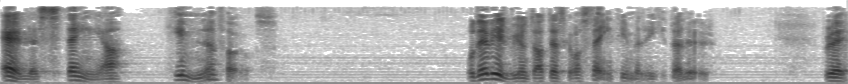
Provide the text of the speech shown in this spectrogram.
eller stänga himlen för oss. Och det vill vi ju inte att det ska vara stängt himmelriket, eller hur? För det,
